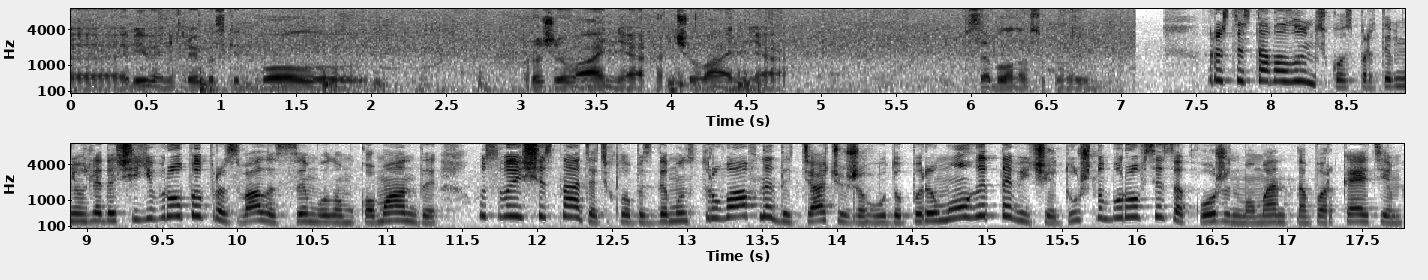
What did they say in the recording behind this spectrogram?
е, рівень гри баскетболу, проживання, харчування, все було на високому рівні. Ростислава Лунського спортивні оглядачі Європи прозвали символом команди. У свої 16 хлопець демонстрував недитячу жагу до перемоги та відчайдушно боровся за кожен момент на паркеті.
